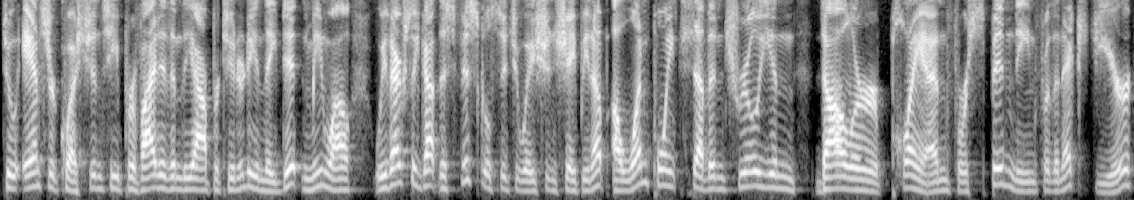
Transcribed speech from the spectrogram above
to answer questions. He provided them the opportunity, and they didn't. Meanwhile, we've actually got this fiscal situation shaping up a $1.7 trillion plan for spending for the next year.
